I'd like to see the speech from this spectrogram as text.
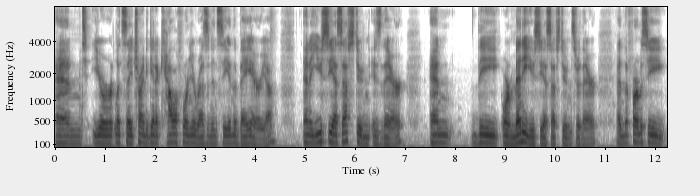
and you're, let's say, trying to get a California residency in the Bay Area, and a UCSF student is there, and the, or many UCSF students are there, and the pharmacy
